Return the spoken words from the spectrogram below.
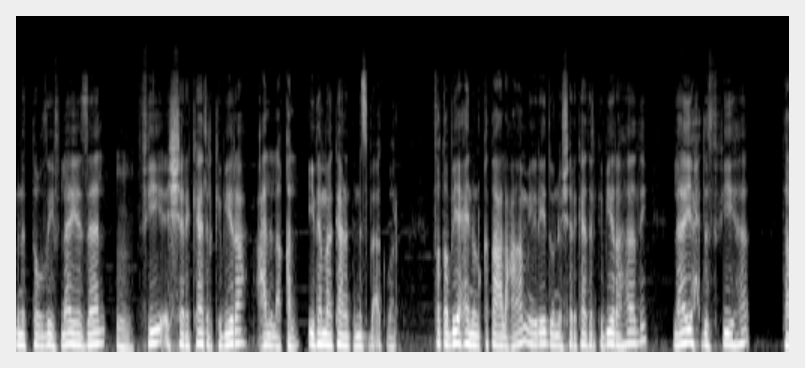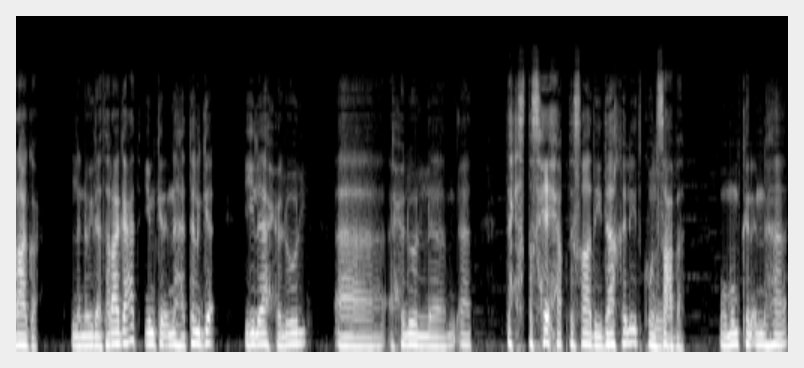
من التوظيف لا يزال في الشركات الكبيرة على الأقل إذا ما كانت النسبة أكبر. فطبيعي أن القطاع العام يريد أن الشركات الكبيرة هذه لا يحدث فيها تراجع لأنه إذا تراجعت يمكن أنها تلجأ إلى حلول آه حلول آه تصحيح اقتصادي داخلي تكون صعبة. وممكن أنها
